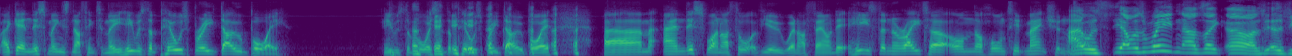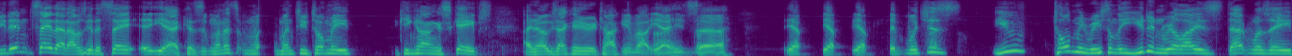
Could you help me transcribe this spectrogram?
again, this means nothing to me. He was the Pillsbury Doughboy. He was the voice of the Pillsbury Doughboy. Um, and this one, I thought of you when I found it. He's the narrator on the Haunted Mansion. I was yeah, I was waiting. I was like, oh, was, if you didn't say that, I was gonna say uh, yeah, because when it's when- once you told me King Kong escapes, I know exactly who you're talking about. Yeah, he's uh, yep, yep, yep. It- which is you told me recently you didn't realize that was a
